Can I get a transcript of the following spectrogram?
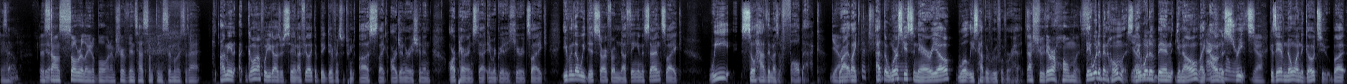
Damn. So That Yeah. sounds so relatable, and I'm sure Vince has something similar to that. I mean, uh, going off what you guys are saying, I feel like the big difference between us, like our generation, and our parents that immigrated here, it's like even though we did start from nothing in a sense, like we still have them as a fallback. Yeah. Right. Like at the worst case scenario, we'll at least have a roof over our heads. That's true. They were homeless. they would have been homeless. Yeah. They would have been, you know, like out on the homeless. streets. Yeah. Because they have no one to go to. But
